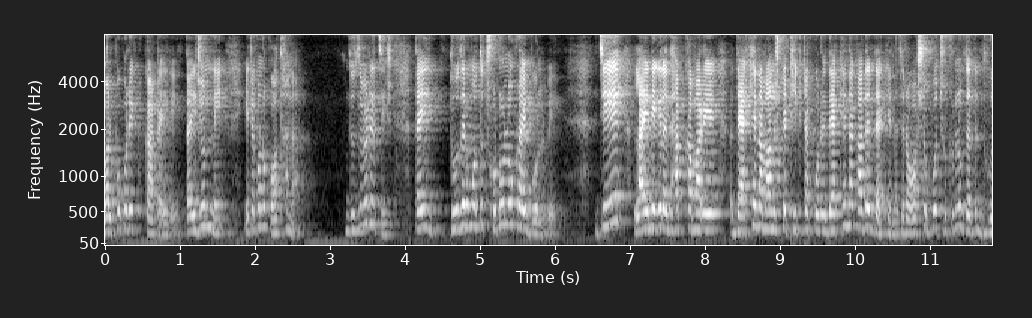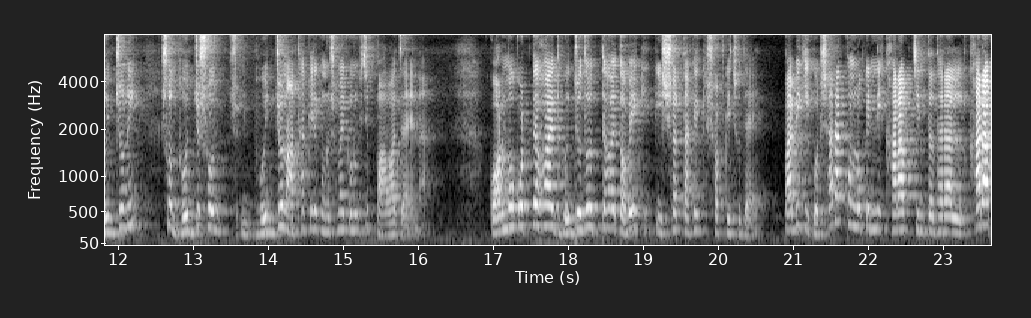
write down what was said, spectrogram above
গল্প করে কাটাই রে। তাই জন্যে এটা কোনো কথা না। বুঝতে পেরেছিস? তাই তোদের মতো ছোট লোকরাই বলবে যে লাইনে গেলে ধাক্কা মারে, দেখে না মানুষকে ঠিকঠাক করে, দেখে না কাদের, দেখে না। যারা অসভ্য ছোট লোক, যাদের ধৈর্য নেই, শোন, ধৈর্য ধৈর্য না থাকলে কোনো সময় কোনো কিছু পাওয়া যায় না। কর্ম করতে হয়, ধৈর্য ধরতে হয়, তবেই কি- ঈশ্বর তাকে সব কিছু দেয়। পাবি কি করে? সারাক্ষণ লোকের নিয়ে খারাপ চিন্তাধারা, খারাপ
